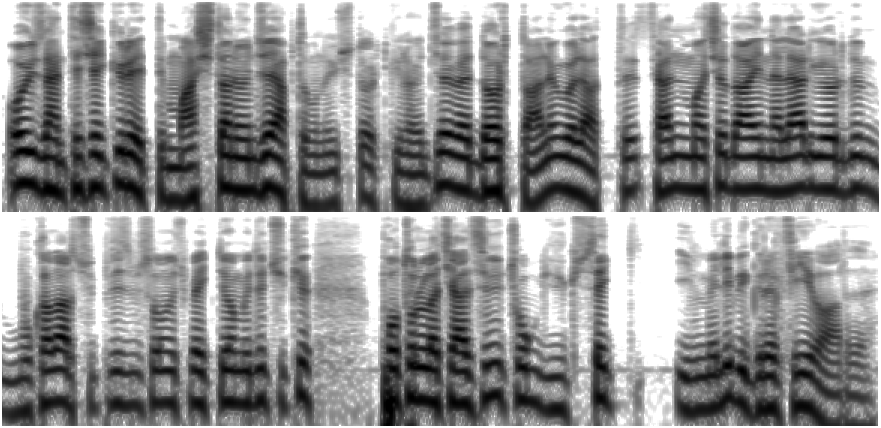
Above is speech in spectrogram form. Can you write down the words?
O yüzden teşekkür ettim. Maçtan önce yaptı bunu 3-4 gün önce ve 4 tane gol attı. Sen maça dair neler gördün? Bu kadar sürpriz bir sonuç bekliyor muydun? Çünkü Potter'la Chelsea'nin çok yüksek ivmeli bir grafiği vardı.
